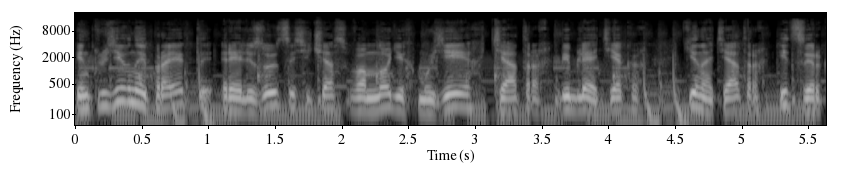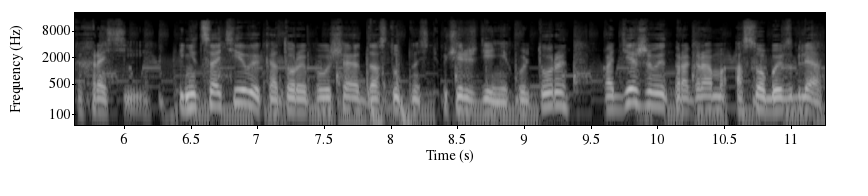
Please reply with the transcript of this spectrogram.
Инклюзивные проекты реализуются сейчас во многих музеях, театрах, библиотеках, кинотеатрах и цирках России. Инициативы, которые повышают доступность учреждений культуры, поддерживает программа «Особый взгляд»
